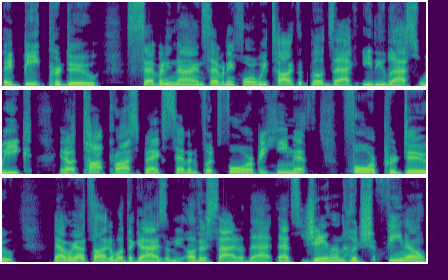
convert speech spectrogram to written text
They beat Purdue 79 74. We talked about Zach Edey last week, you know, a top prospect, seven foot four behemoth for Purdue. Now we're going to talk about the guys on the other side of that. That's Jalen Hood Schifino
